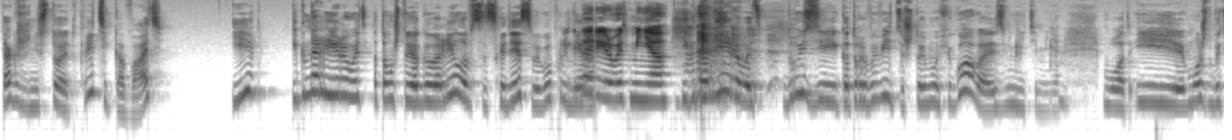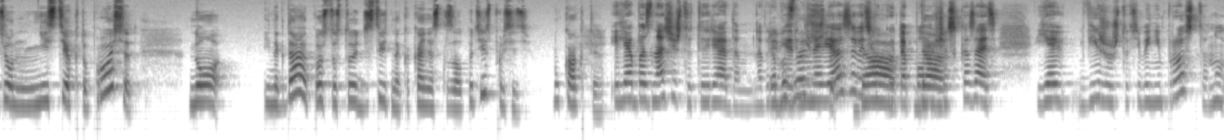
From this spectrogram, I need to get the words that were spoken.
Также не стоит критиковать и игнорировать о том, что я говорила, исходя из своего примера. Игнорировать меня. Игнорировать друзей, которые вы видите, что ему фигово, извините меня. Вот. И, может быть, он не из тех, кто просит, но иногда просто стоит действительно, как Аня сказала, пойти и спросить, ну как ты? Или обозначить, что ты рядом. Например, обозначить, не навязывать что... какую-то помощь, да. а сказать, я вижу, что тебе не просто, ну,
